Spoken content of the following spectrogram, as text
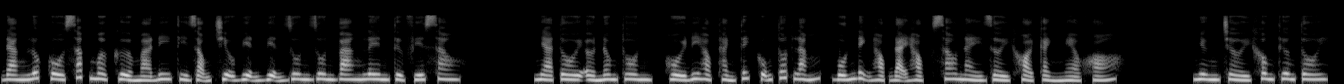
Đang lúc cô sắp mở cửa mà đi thì giọng triệu viện viện run run vang lên từ phía sau. Nhà tôi ở nông thôn, hồi đi học thành tích cũng tốt lắm, vốn định học đại học sau này rời khỏi cảnh nghèo khó. Nhưng trời không thương tôi,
